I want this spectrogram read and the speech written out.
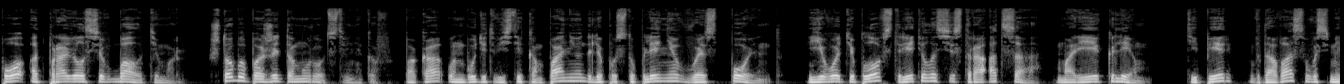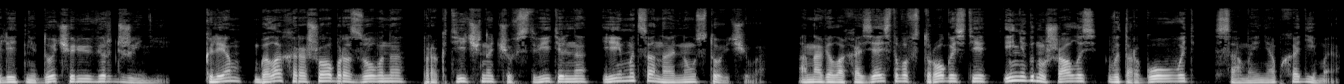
По отправился в Балтимор, чтобы пожить там у родственников, пока он будет вести кампанию для поступления в Вест-Пойнт. Его тепло встретила сестра отца, Мария Клем, теперь вдова с восьмилетней дочерью Вирджинии. Клем была хорошо образована, практично, чувствительна и эмоционально устойчива. Она вела хозяйство в строгости и не гнушалась выторговывать самое необходимое,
